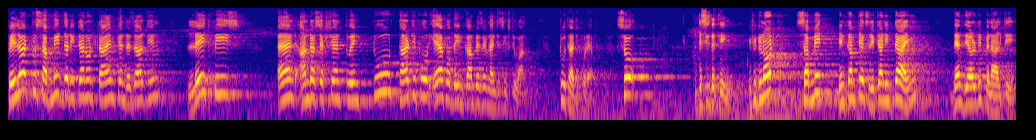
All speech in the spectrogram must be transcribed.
Failure to submit the return on time can result in late fees and under section 234F of the Income Tax Act 1961. 234F. So, this is the thing. If you do not submit income tax return in time, then there will be penalty.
